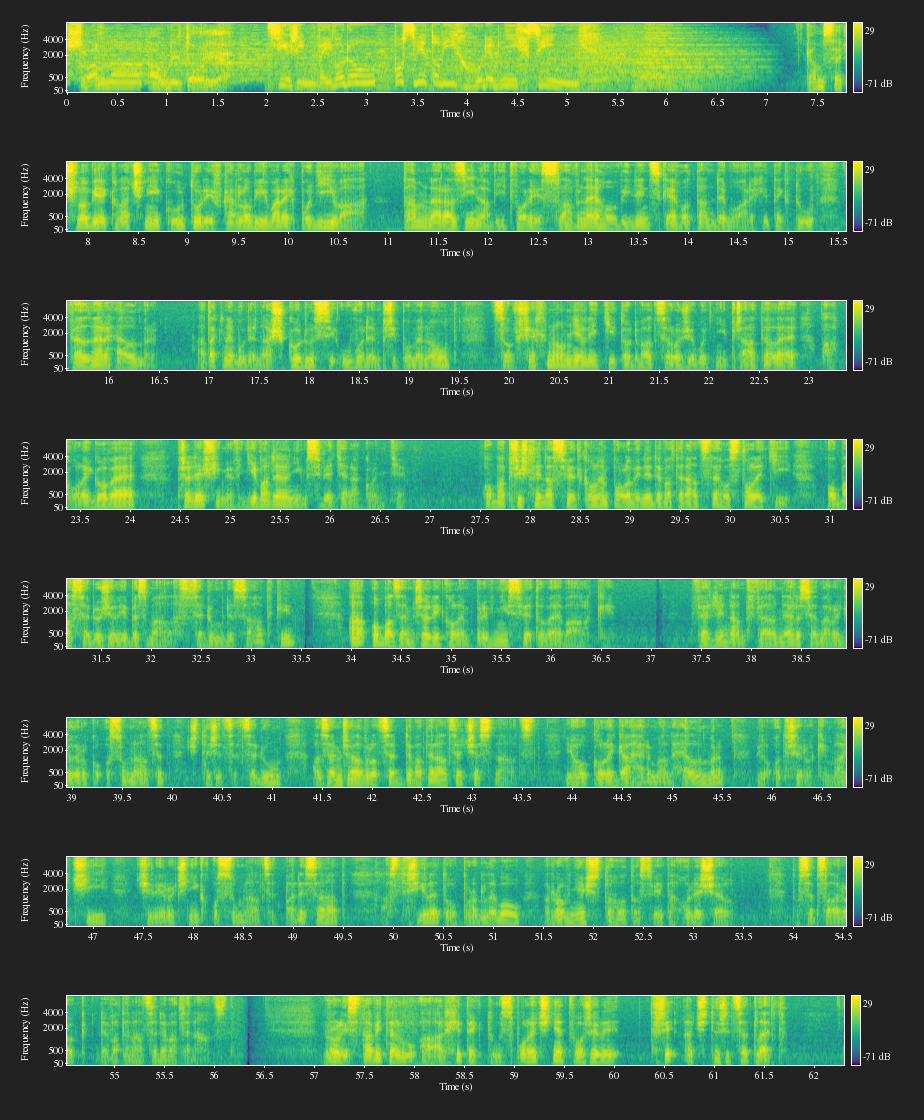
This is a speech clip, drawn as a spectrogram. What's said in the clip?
Slavná auditoria. Cířím vejvodou po světových hudebních síních. Kam se člověk lačný kultury v Karlových Varech podívá, tam narazí na výtvory slavného vídeňského tandemu architektů Fellner-Helmer. A tak nebude na škodu si úvodem připomenout, co všechno měli tito dva celoživotní přátelé a kolegové, především v divadelním světě na kontě. Oba přišli na svět kolem poloviny 19. století, oba se dožili bezmála sedmdesátky a oba zemřeli kolem první světové války. Ferdinand Fellner se narodil roku 1847 a zemřel v roce 1916. Jeho kolega Hermann Helmer byl o tři roky mladší, čili ročník 1850 a s tříletou prodlevou rovněž z tohoto světa odešel. To se psal rok 1919. V roli stavitelů a architektů společně tvořili 43 let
